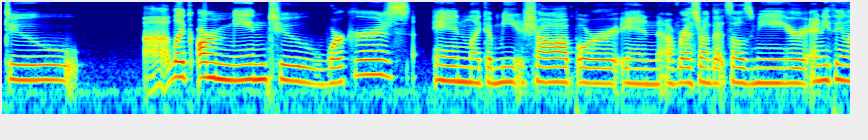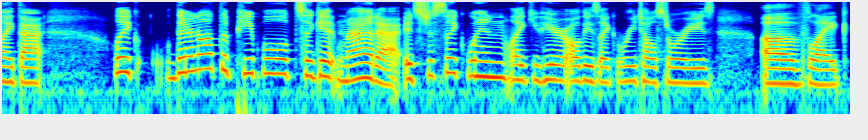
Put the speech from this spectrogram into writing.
do uh, like are mean to workers in like a meat shop or in a restaurant that sells meat or anything like that. Like they're not the people to get mad at. It's just like when like you hear all these like retail stories of like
